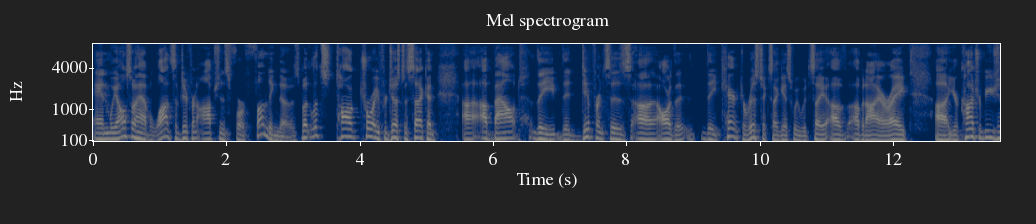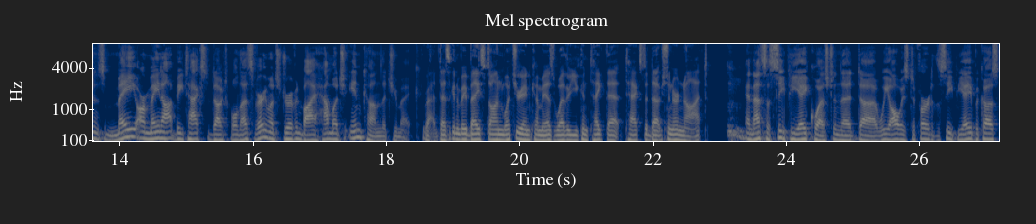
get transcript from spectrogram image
and we also have lots of different options for funding those. But let's talk, Troy, for just a second, uh, about the, the differences, uh, or the, the characteristics characteristics, I guess we would say, of, of an IRA. Uh, your contributions may or may not be tax deductible. That's very much driven by how much income that you make. Right. That's going to be based on what your income is, whether you can take that tax deduction or not. And that's a CPA question that uh, we always defer to the CPA because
